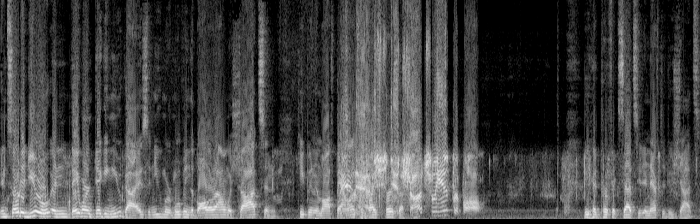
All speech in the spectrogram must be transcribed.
and so did you, and they weren't digging you guys, and you were moving the ball around with shots and keeping them off balance, and vice versa. Shots, we hit the ball. He had perfect sets. He didn't have to do shots.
